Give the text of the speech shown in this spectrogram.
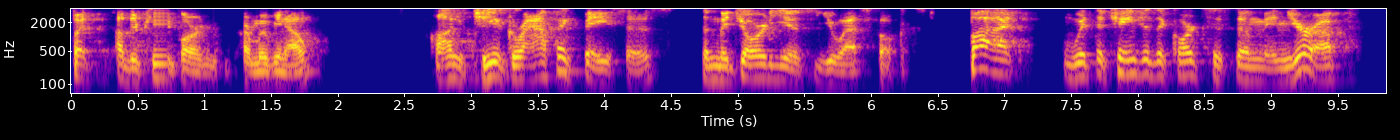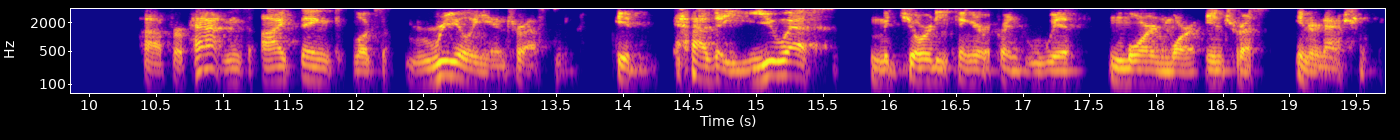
but other people are, are moving out. On geographic basis, the majority is US focused. But with the change of the court system in Europe uh, for patents, I think looks really interesting. It has a US majority fingerprint with more and more interest internationally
